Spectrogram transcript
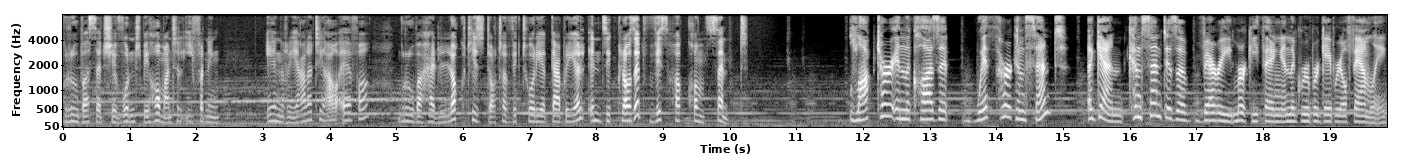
Gruber said she wouldn't be home until evening in reality, however, Gruber had locked his daughter Victoria Gabriel in the closet with her consent. Locked her in the closet with her consent? Again, consent is a very murky thing in the Gruber Gabriel family.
